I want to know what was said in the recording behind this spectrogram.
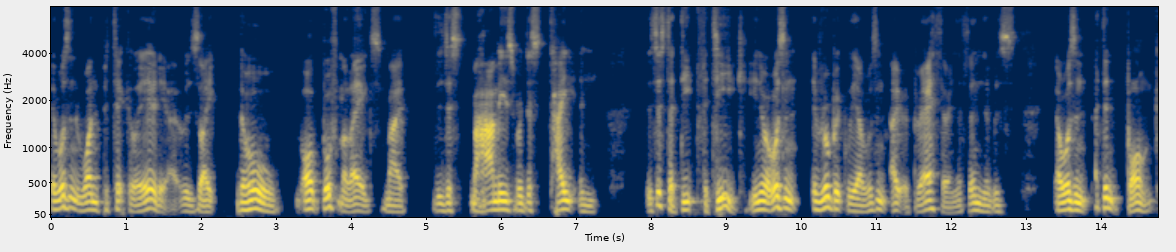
it wasn't one particular area. It was like the whole, all both my legs, my they just my hammies were just tight and it's just a deep fatigue. You know, it wasn't aerobically. I wasn't out of breath or anything. It was. I wasn't. I didn't bonk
